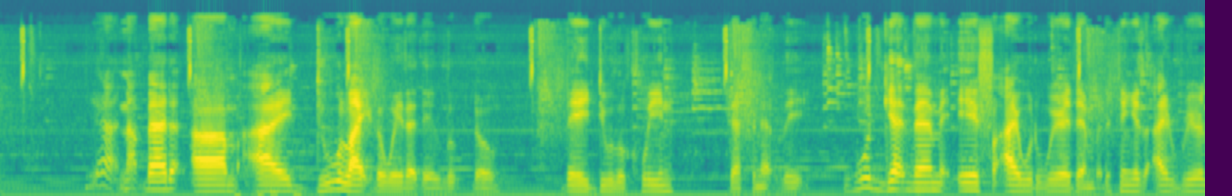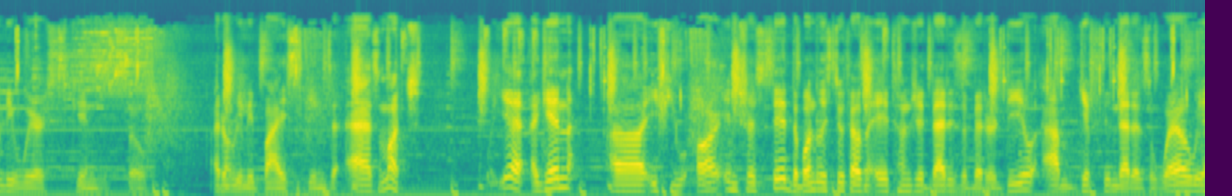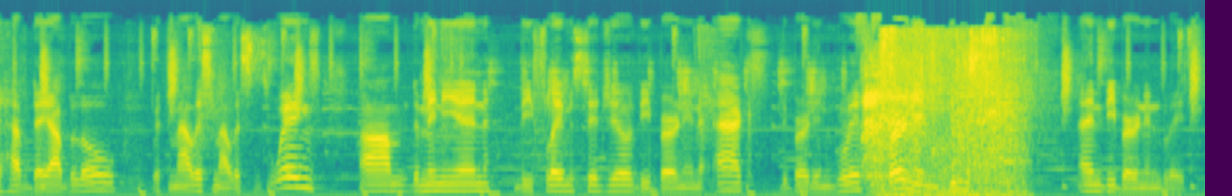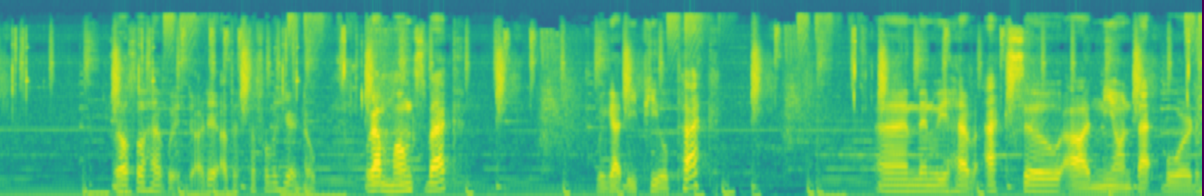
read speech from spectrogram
yeah not bad. Um i do like the way that they look though. They do look clean. Definitely would get them if i would wear them but the thing is i rarely wear skins so i don't really buy skins as much. But yeah again uh, if you are interested the bundle is 2800 that is a better deal i'm gifting that as well we have diablo with Malice, Malice's wings, um, Dominion, the Flame Sigil, the Burning Axe, the Burning Glyph, Burning Beast, and the Burning Blade. We also have, wait, are there other stuff over here? Nope. We got Monks back. We got the Peel Pack. And then we have Axo uh, Neon Backboard.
